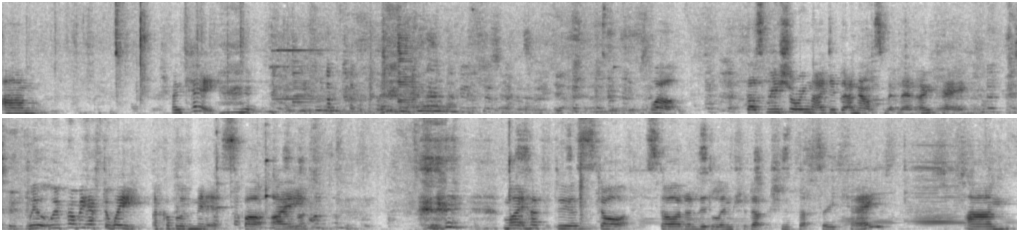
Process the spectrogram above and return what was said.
Um, okay. well, that's reassuring that I did the announcement then. Okay. We'll, we'll probably have to wait a couple of minutes, but I might have to start start a little introduction if that's okay. Um,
